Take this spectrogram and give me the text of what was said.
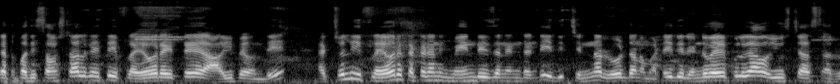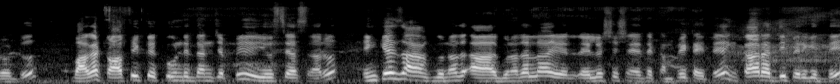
గత పది సంవత్సరాలుగా అయితే ఈ ఫ్లైఓవర్ అయితే ఆగిపోయి ఉంది. యాక్చువల్లీ ఈ ఫ్లైఓవర్ కట్టడానికి మెయిన్ రీజన్ ఏంటంటే ఇది చిన్న రోడ్డు అనమాట ఇది రెండు వైపులుగా యూజ్ చేస్తున్నారు రోడ్డు. బాగా ట్రాఫిక్ ఎక్కువ ఉండిద్దని చెప్పి యూజ్ చేస్తున్నారు. ఇన్ కేస్ ఆ గుణద ఆ గుణదల్ల రైల్వే స్టేషన్ అయితే కంప్లీట్ అయితే ఇంకా రద్దీ పెరిగిద్ది.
